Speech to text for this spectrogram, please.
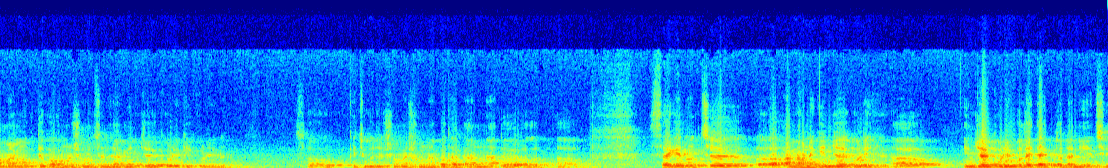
আমার মুখ দিয়ে কখনো শুনছেন যে আমি এনজয় করি কি করি না। সো কিছু কিছু সময় শোনার কথা কান না দেওয়া ভালো। সেকেন্ড হচ্ছে আমি অনেক এনজয় করি। এনজয় করি বলেই দায়িত্বটা নিয়েছি।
